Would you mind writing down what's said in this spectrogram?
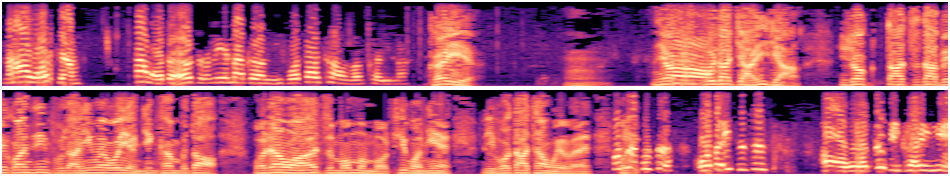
然后我想让我的儿子念那个礼佛大忏文，可以吗？可以，嗯，你要跟菩萨讲一讲，你说大慈大悲观世音菩萨，因为我眼睛看不到，我让我儿子某某某替我念礼佛大忏悔文。不是不是，我的意思是，哦，我自己可以念，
